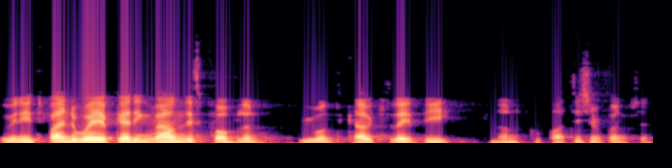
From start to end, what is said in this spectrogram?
So we need to find a way of getting around this problem if we want to calculate the canonical partition function.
